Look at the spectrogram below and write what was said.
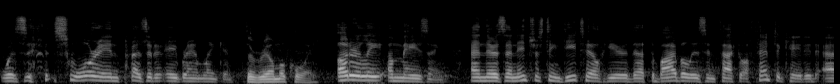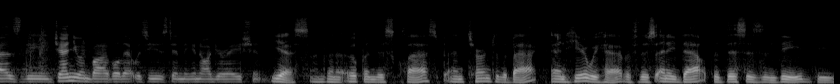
was swore in President Abraham Lincoln. The real McCoy. Utterly amazing. And there's an interesting detail here that the Bible is in fact authenticated as the genuine Bible that was used in the inauguration. Yes, I'm going to open this clasp and turn to the back. And here we have, if there's any doubt that this is indeed the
